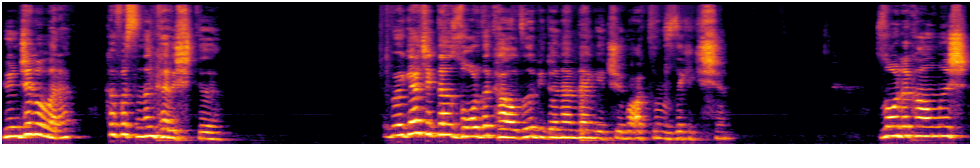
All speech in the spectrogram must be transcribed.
güncel olarak kafasının karıştığı, böyle gerçekten zorda kaldığı bir dönemden geçiyor bu aklınızdaki kişi. Zorda kalmış,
